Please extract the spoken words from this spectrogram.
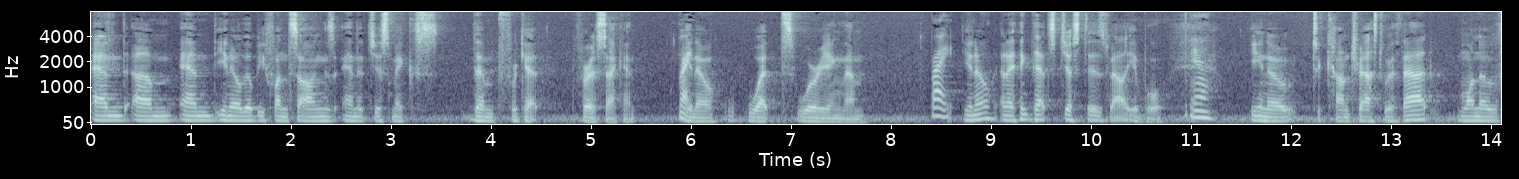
and um, and you know there'll be fun songs, and it just makes them forget for a second, you know, what's worrying them, Right. you know, and I think that's just as valuable. yeah. You know, to contrast with that, one of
